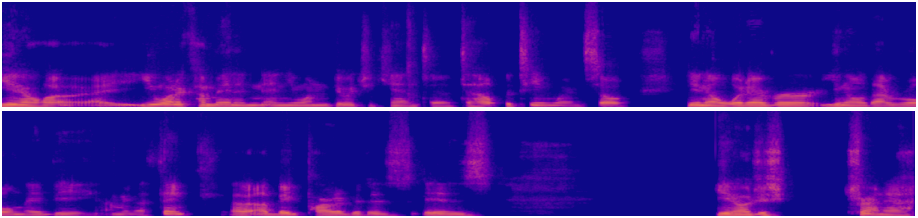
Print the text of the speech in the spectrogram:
you know, uh, you want to come in and, and you want to do what you can to, to help the team win. So, you know, whatever, you know, that role may be. I mean, I think a, a big part of it is, is, you know, just trying to,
